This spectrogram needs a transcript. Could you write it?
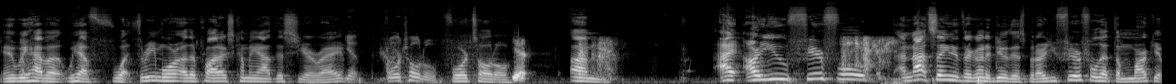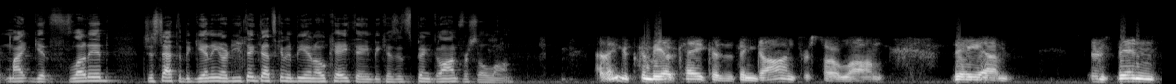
and we have a we have what three more other products coming out this year, right? Yep, four total. Four total. Yep. Um, I are you fearful? I'm not saying that they're going to do this, but are you fearful that the market might get flooded just at the beginning, or do you think that's going to be an okay thing because it's been gone for so long? I think it's going to be okay because it's been gone for so long. They, um, there's been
